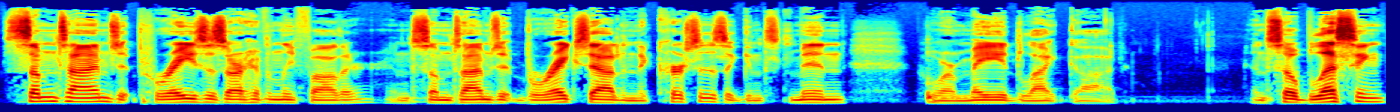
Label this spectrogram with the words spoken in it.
Sometimes it praises our Heavenly Father, and sometimes it breaks out into curses against men who are made like God. And so blessing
